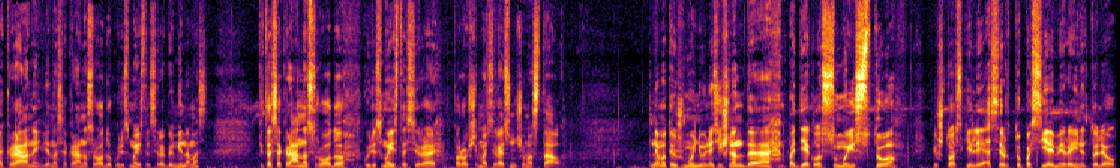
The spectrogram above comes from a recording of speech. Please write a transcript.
ekranai. Vienas ekranas rodo, kuris maistas yra gaminamas, kitas ekranas rodo, kuris maistas yra paruošimas ir atsiunčiamas tau nematai žmonių, nes išlenda padėklas su maistu iš tos kilės ir tu pasiemi ir eini toliau.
